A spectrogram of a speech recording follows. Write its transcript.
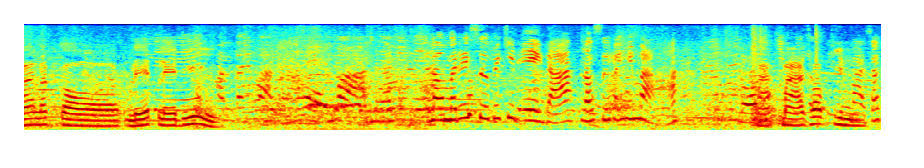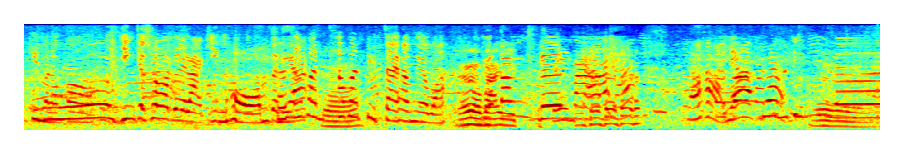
มะละกอเลดเลดี้พันไต้หวันหอมหวานเนื้อเน้นๆเราไม่ได้ซื้อไปกินเองนะ เราซื้อไปให้หมา หมาหมาชอบกินหมาชอบกินมะละกอยิ่งจะชอบเลยล่ะกินหอมแต่แต่เนี้ยถ้ามันถ้ามันติดใจทำไงวะเออมาอีกเดินมาแล้วหายากด้วยเออเลย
